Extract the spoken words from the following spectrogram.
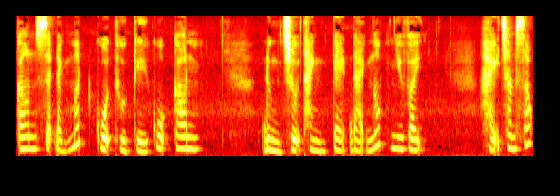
con sẽ đánh mất của thừa kế của con. Đừng trở thành kẻ đại ngốc như vậy. Hãy chăm sóc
